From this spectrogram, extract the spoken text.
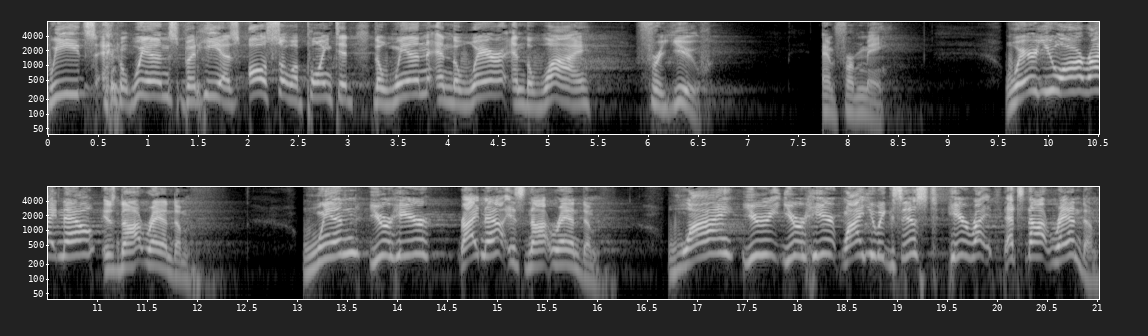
weeds and winds, but He has also appointed the when and the where and the why for you and for me. Where you are right now is not random. When you're here right now is not random. Why you're, you're here, why you exist here right, that's not random.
